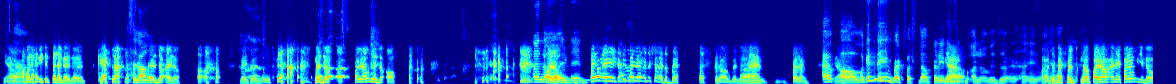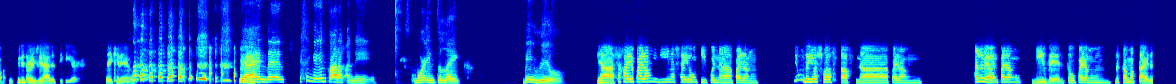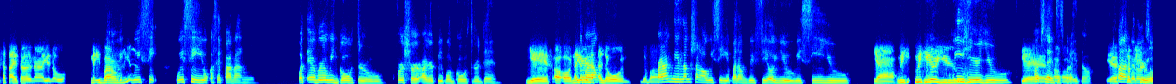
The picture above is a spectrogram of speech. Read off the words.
Yeah. Yeah. Ako nakaisip talaga nun. Kaya lang, Kasi lang, medyo ano, uh, medyo no. medyo, uh, parang medyo off. ano, parang, and then, parang eh, kasi Ano? parang ano siya, the Breakfast Club, ganun. Parang, ah, Yeah. oh, maganda yung breakfast club, pero yung Yeah. mo, ano, medyo, uh, uh, uh, the Best Friends Club, parang, ano eh, parang, you know, we need originality here. Like, you know. yeah, and then, kasi ngayon parang ano eh, more into like, being real. Yeah, saka yung parang hindi na siya yung tipo na parang yung the usual stuff na parang alam mo yun, parang given. So parang nag-come up tayo sa title na, you know, may Yeah, ibang, we, we see, we see you kasi parang, whatever we go through, for sure other people go through din. yes, oo, na you're parang- not alone. Diba? Parang hindi lang siya nga we see you, parang we feel you, we see you, yeah, we we hear you. we hear you. yes, Five senses oo. pala ito. Yes, Yung parang that's ganun. true. So,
